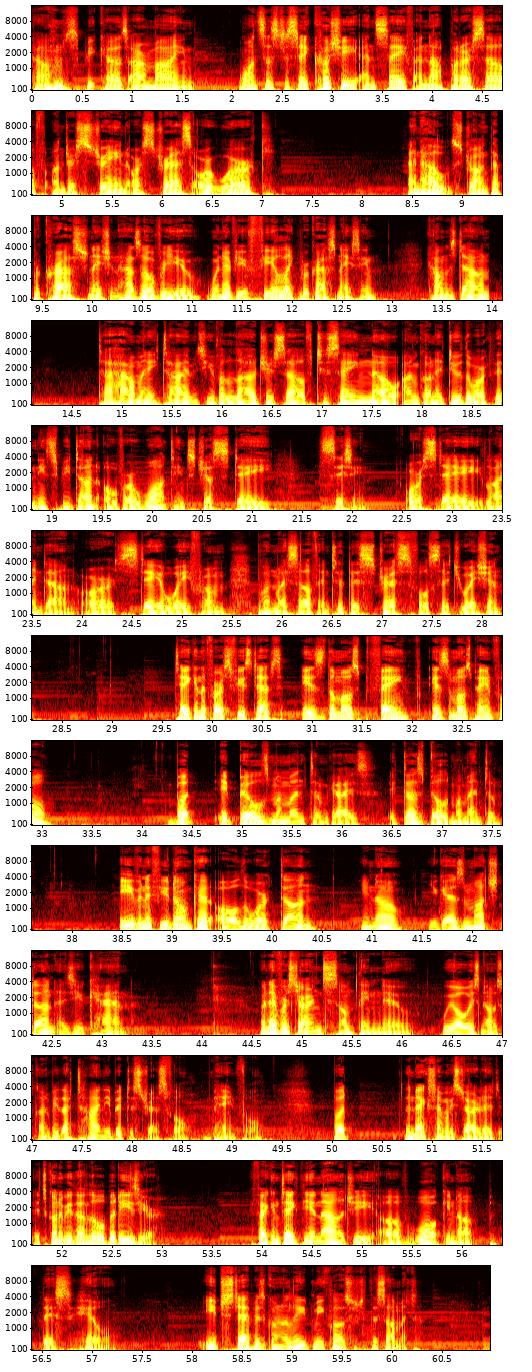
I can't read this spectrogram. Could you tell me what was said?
comes because our mind wants us to stay cushy and safe and not put ourselves under strain or stress or work. And how strong that procrastination has over you whenever you feel like procrastinating comes down to how many times you've allowed yourself to say, No, I'm going to do the work that needs to be done over wanting to just stay sitting or stay lying down or stay away from putting myself into this stressful situation. Taking the first few steps is the most pain is the most painful, but it builds momentum, guys. It does build momentum. Even if you don't get all the work done, you know, you get as much done as you can. Whenever starting something new, we always know it's going to be that tiny bit distressful and painful. But the next time we start it, it's going to be that little bit easier. If I can take the analogy of walking up this hill, each step is going to lead me closer to the summit.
